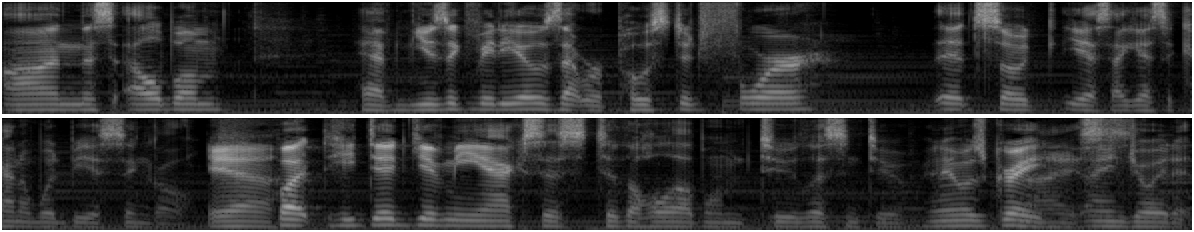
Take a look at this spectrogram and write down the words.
on this album have music videos that were posted for it. So yes, I guess it kind of would be a single. yeah. But he did give me access to the whole album to listen to, and it was great. Nice. I enjoyed it.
